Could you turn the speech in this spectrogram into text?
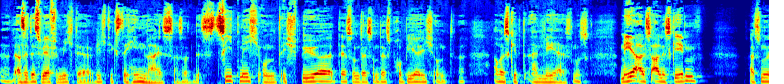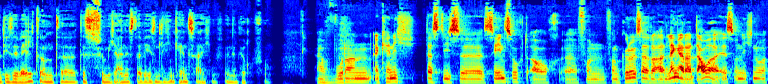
äh, also das wäre für mich der wichtigste Hinweis. Also das zieht mich und ich spüre das und das und das probiere ich. Und äh, aber es gibt ein Mehr. Es muss mehr als alles geben als nur diese Welt. Und äh, das ist für mich eines der wesentlichen Kennzeichen für eine Berufung. Ja, woran erkenne ich, dass diese Sehnsucht auch äh, von, von größerer, längerer Dauer ist und nicht nur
